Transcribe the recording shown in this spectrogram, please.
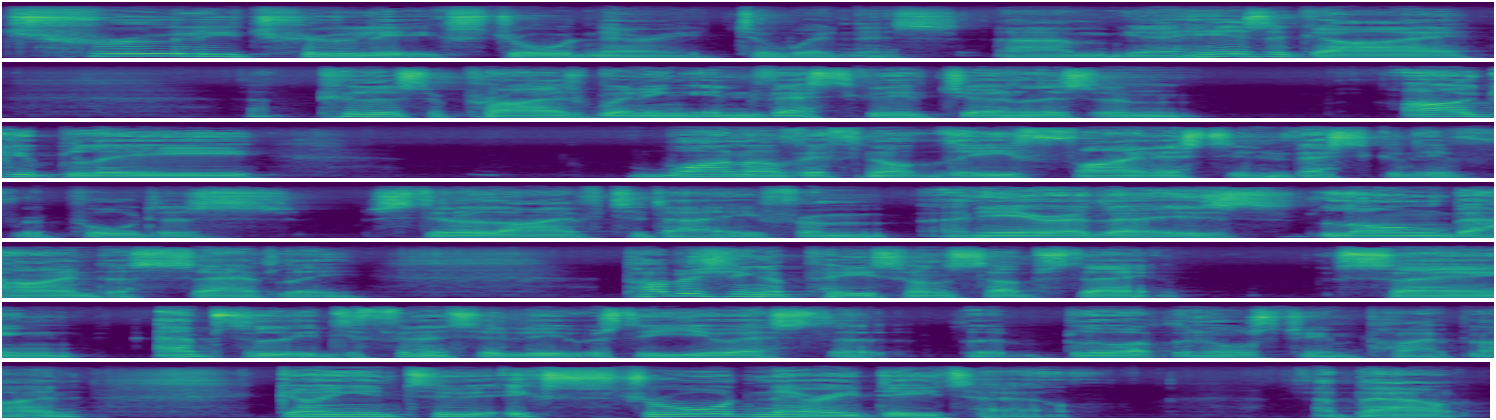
truly, truly extraordinary to witness. Um, you know, here's a guy, a Pulitzer Prize winning investigative journalism, arguably one of, if not the finest investigative reporters still alive today from an era that is long behind us, sadly, publishing a piece on Substack saying absolutely definitively it was the US that, that blew up the Nord Stream pipeline, going into extraordinary detail about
